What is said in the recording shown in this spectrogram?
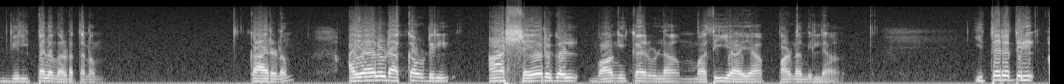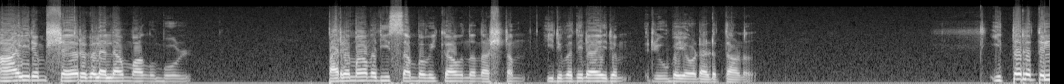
വിൽപ്പന നടത്തണം. കാരണം അയാളുടെ അക്കൗണ്ടിൽ ആ ഷെയറുകൾ വാങ്ങിക്കാനുള്ള മതിയായ പണമില്ല. ഇത്തരത്തിൽ ആയിരം ഷെയറുകളെല്ലാം വാങ്ങുമ്പോൾ പരമാവധി സംഭവിക്കാവുന്ന നഷ്ടം ഇരുപതിനായിരം രൂപയോടടുത്താണ്. ഇത്തരത്തിൽ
